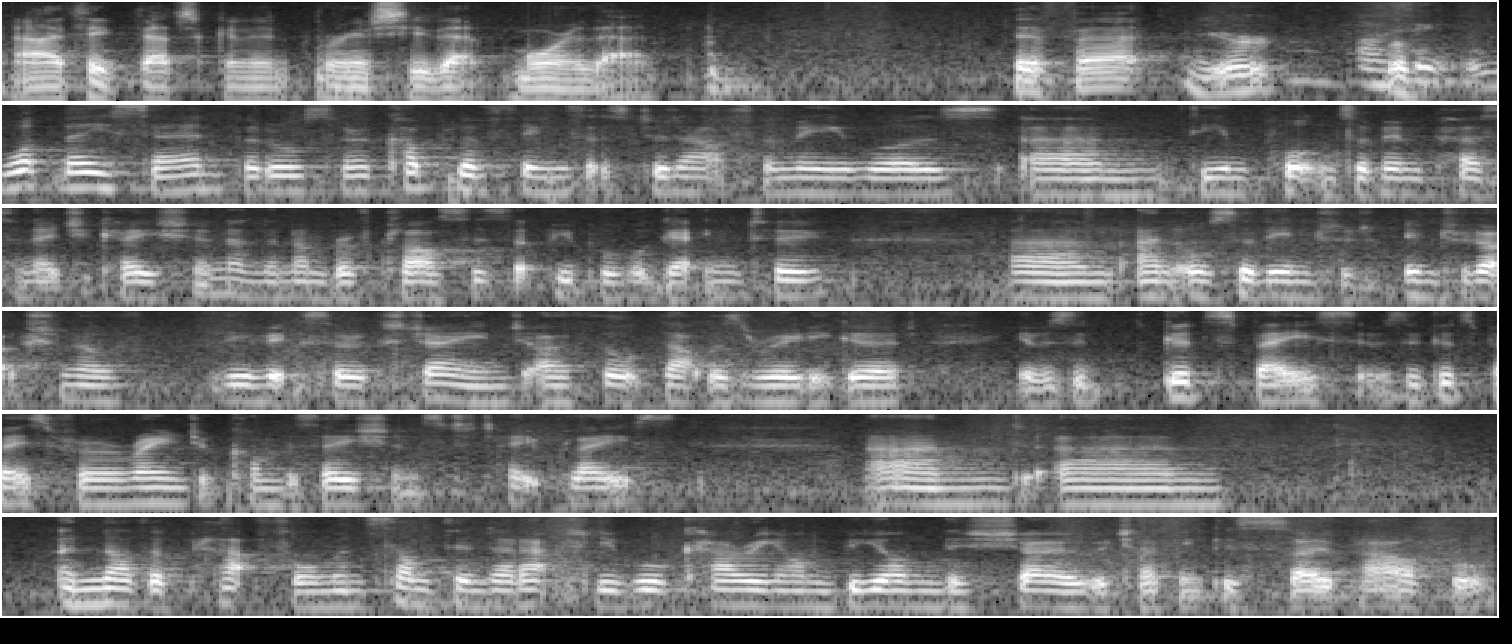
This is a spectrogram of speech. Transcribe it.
And I think that's going to we're going to see that more of that. Ifat you're I think what they said, but also a couple of things that stood out for me was um, the importance of in-person education and the number of classes that people were getting to, um, and also the intro- introduction of the Avixa Exchange. I thought that was really good. It was a good space. It was a good space for a range of conversations to take place, and um, another platform and something that actually will carry on beyond this show, which I think is so powerful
